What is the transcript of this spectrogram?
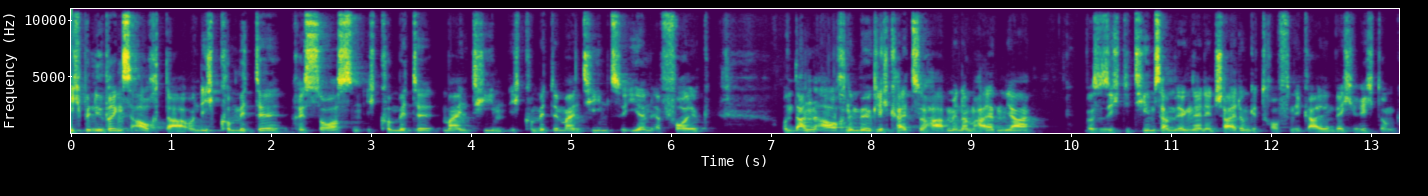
Ich bin übrigens auch da und ich committe Ressourcen, ich committe mein Team, ich committe mein Team zu ihrem Erfolg. Und dann auch eine Möglichkeit zu haben in einem halben Jahr, was weiß ich, die Teams haben irgendeine Entscheidung getroffen, egal in welche Richtung.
